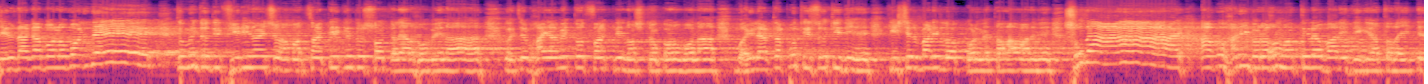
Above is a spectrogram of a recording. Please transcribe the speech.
জেলদারগা বলো বলবে তুমি যদি ফিরি নাইছো আমার চাকরি কিন্তু সকালে আর হবে না। বলছে ভাই, আমি তো চাকরি নষ্ট করব না। মহিলাটা প্রতিশ্রুতি দিয়ে কিসের বাড়ি লক করবে, তালা মারবে। সোদায় আবু হানিফ রহমতুল্লাহ বাড়ি দিকে অতরাইতে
